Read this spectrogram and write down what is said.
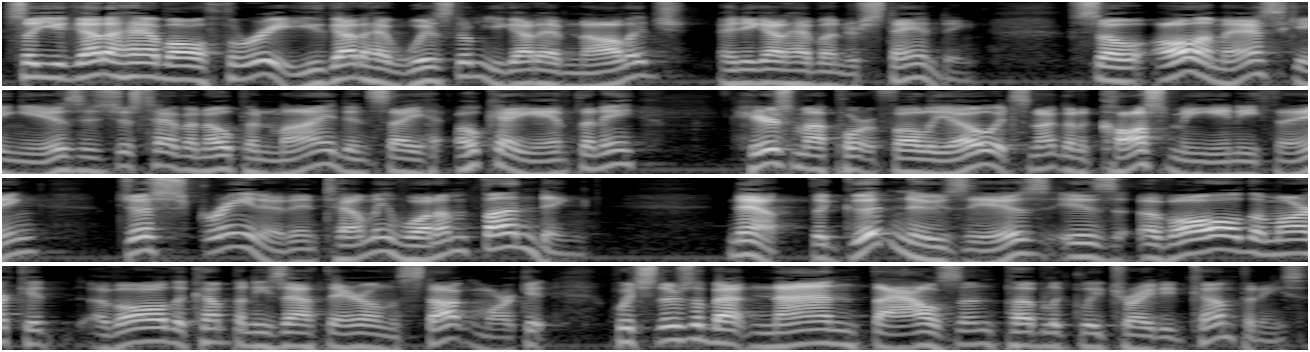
So you got to have all three. You got to have wisdom, you got to have knowledge, and you got to have understanding. So all I'm asking is, is just have an open mind and say, okay, Anthony, here's my portfolio. It's not going to cost me anything. Just screen it and tell me what I'm funding. Now, the good news is is of all the market of all the companies out there on the stock market, which there's about 9,000 publicly traded companies.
